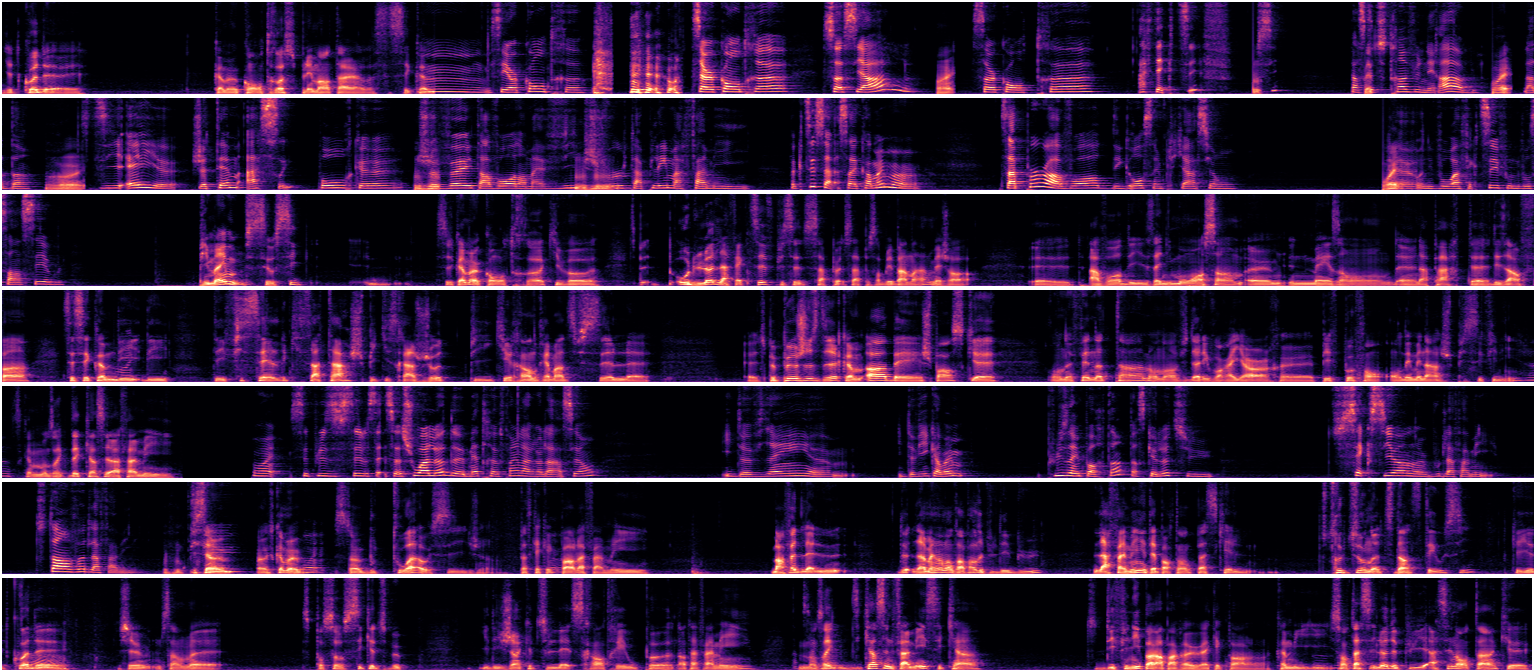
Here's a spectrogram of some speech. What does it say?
Il y a de quoi de. Comme un contrat supplémentaire. C'est comme. Hmm, c'est un contrat. c'est un contrat social. Ouais. C'est un contrat affectif aussi. Parce que tu te rends vulnérable Ouais. là-dedans. Tu dis, hey, euh, je t'aime assez pour que je Mhm. veuille t'avoir dans ma vie, puis je Mhm. veux t'appeler ma famille. Fait que tu sais, ça, ça a quand même un. Ça peut avoir des grosses implications Ouais. euh, au niveau affectif, au niveau sensible. Puis même, c'est aussi. C'est comme un contrat qui va. Au-delà de l'affectif, puis ça peut, ça peut sembler banal, mais genre. euh, avoir des animaux ensemble, un- une maison, un appart, euh, des enfants. C'est comme des, des, des ficelles qui s'attachent, puis qui se rajoutent, puis qui rendent vraiment difficile. Euh, tu peux plus juste dire comme Ah, ben, je pense que on a fait notre temps, mais on a envie d'aller voir ailleurs. euh, pif pouf, on, on déménage, puis c'est fini. C'est comme on dirait que dès que quand c'est la famille, Ouais, c'est plus difficile. Ce choix-là de mettre fin à la relation, il devient, euh, il devient quand même plus important parce que là, tu, tu sectionnes un bout de la famille. Tu t'en vas de la famille. Puis c'est un, plus- un- c'est comme un, Ouais. c'est un bout de toi aussi, genre. Parce qu'à quelque Ouais. part, la famille. Mais en fait, la, la- manière dont on parle depuis le début, la famille est importante parce qu'elle structure notre identité aussi. Qu'il y a de quoi de. Ah. Je, me semble. euh, c'est pour ça aussi que tu veux. Il y a des gens que tu laisses rentrer ou pas dans ta famille. Mais on dirait que quand c'est une famille, c'est quand tu te définis par rapport à eux à quelque part. Comme ils, ils Mhm. sont assez là depuis assez longtemps que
